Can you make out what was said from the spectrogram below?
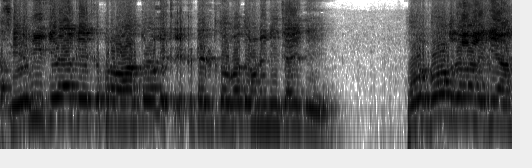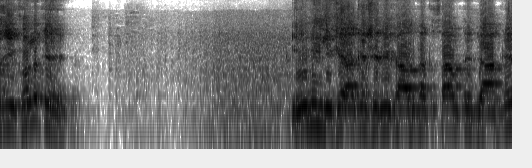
ਅਸੀਂ ਇਹ ਵੀ ਕਿਹਾ ਕਿ ਇੱਕ ਪਰਿਵਾਰ ਤੋਂ ਇੱਕ ਇੱਕ ਟਿਕਟ ਤੋਂ ਵੱਧ ਹੋਣੀ ਨਹੀਂ ਚਾਹੀਦੀ। ਹੋਰ ਬਹੁਤ ਗੱਲਾਂ ਲਿਖੀਆਂ ਅਸੀਂ ਖੁੱਲ ਕੇ। ਇਹ ਵੀ ਲਿਖਿਆ ਕਿ ਸ਼੍ਰੀ ਅਕਾਲ ਤਖਤ ਸਾਹਿਬ ਤੇ ਜਾ ਕੇ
